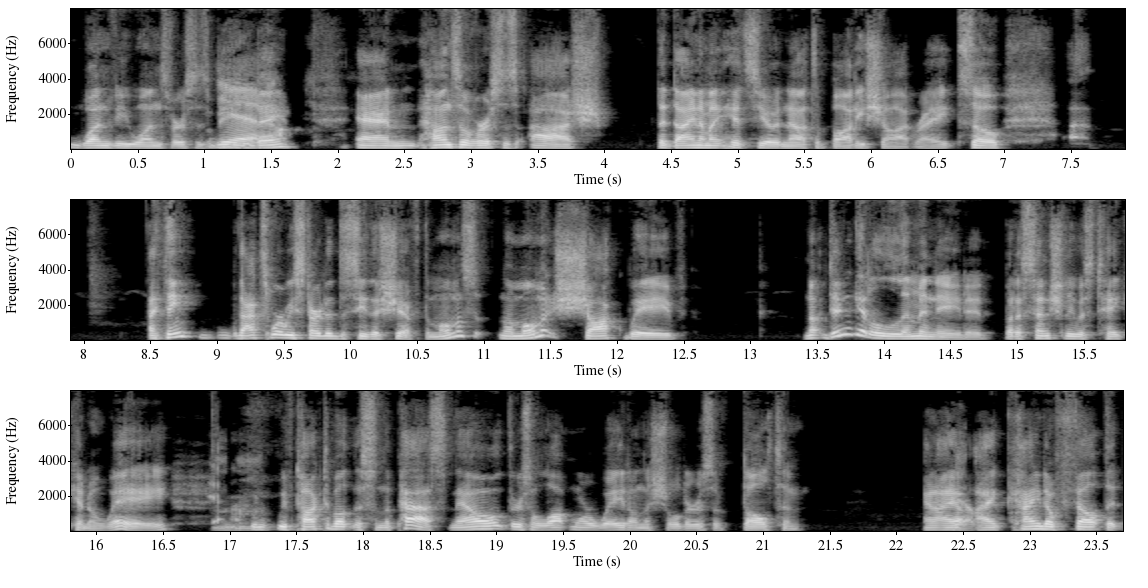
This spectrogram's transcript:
1v1s versus Baby Yeah. Bay. And Hanzo versus Ash, the dynamite hits you and now it's a body shot, right? So uh, I think that's where we started to see the shift. The moment the moment Shockwave not, didn't get eliminated, but essentially was taken away. Yeah. we- We've talked about this in the past. Now there's a lot more weight on the shoulders of Dalton. And I, Yeah. I kind of felt that,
